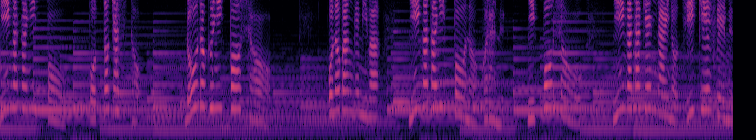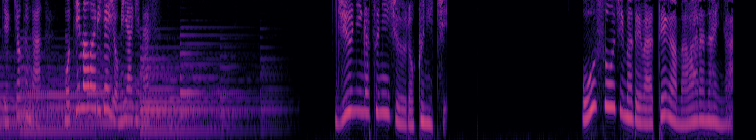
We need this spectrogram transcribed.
新潟日報ポッドキャスト朗読日報賞。この番組は新潟日報のコラム日報賞を新潟県内の地域 FM10 局が持ち回りで読み上げます。12月26日。大掃除までは手が回らないが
